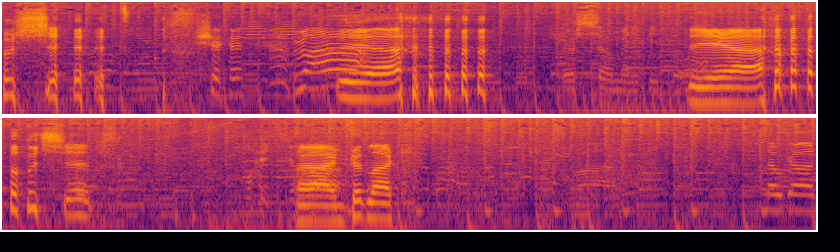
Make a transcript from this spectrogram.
oh shit. 우와. Yeah. There's so many people. yeah. oh shit. God. Uh, good luck. No gun!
